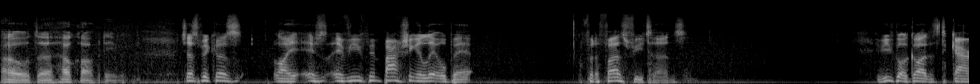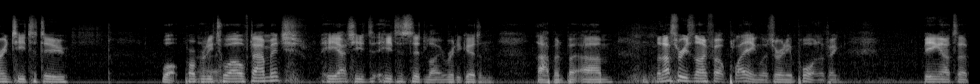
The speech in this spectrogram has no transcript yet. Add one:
Oh, the Hellcarver demon. just because like if, if you've been bashing a little bit for the first few turns if you've got a guy that's guaranteed to do what probably Uh, 12 damage he actually he just did like really good and that happened but um but that's the reason i felt playing was really important i think being able to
